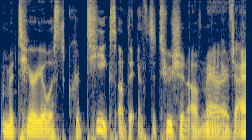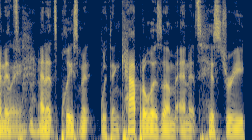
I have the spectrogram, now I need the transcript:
materialist critiques of the institution of marriage and its exactly. and its placement within capitalism and its history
